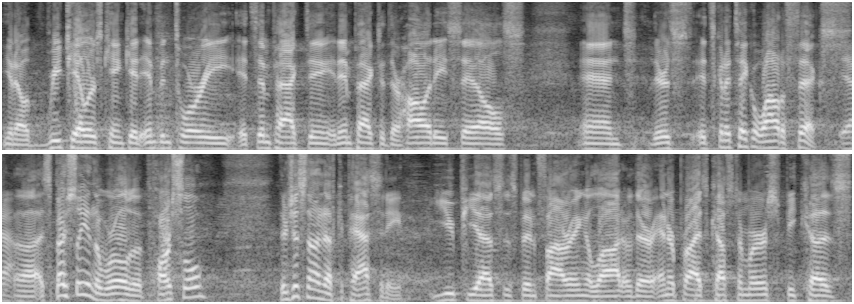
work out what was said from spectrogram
You know, retailers can't get inventory. It's impacting. It impacted their holiday sales and there's it's going to take a while to fix. Yeah. Uh, especially in the world of parcel, there's just not enough capacity. UPS has been firing a lot of their enterprise customers because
